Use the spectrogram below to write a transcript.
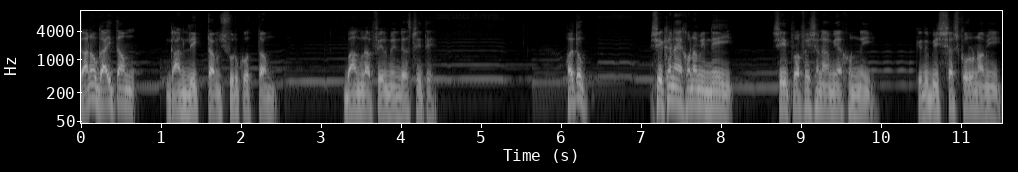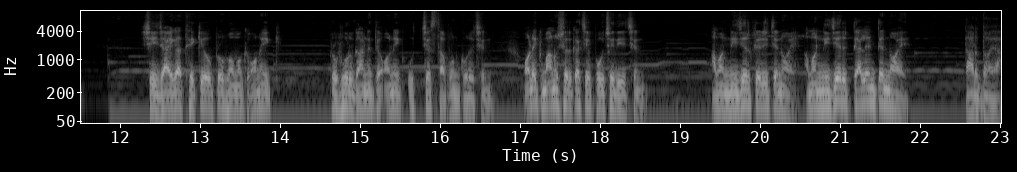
গানও গাইতাম, গান লিখতাম, সুর করতাম বাংলা ফিল্ম ইন্ডাস্ট্রিতে হয়তো সেখানে এখন আমি নেই, সেই প্রফেশনে আমি এখন নেই। কিন্তু বিশ্বাস করুন আমি সেই জায়গা থেকেও প্রভু আমাকে অনেক প্রভুর গানেতে অনেক উচ্চে স্থাপন করেছেন, অনেক মানুষের কাছে পৌঁছে দিয়েছেন। আমার নিজের ক্রেডিটে নয়, আমার নিজের ট্যালেন্টে নয়, তার দয়া।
